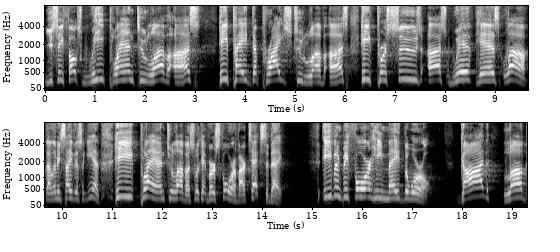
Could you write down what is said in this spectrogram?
You see, folks, we plan to love us he paid the price to love us. He pursues us with His love. Now, let me say this again. He planned to love us. Look at verse 4 of our text today. Even before he made the world, God loved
